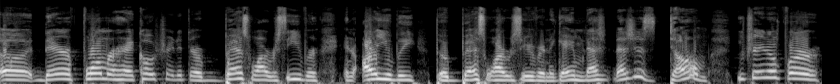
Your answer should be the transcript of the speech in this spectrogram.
uh their former head coach traded their best wide receiver and arguably the best wide receiver in the game. That's that's just dumb. You trade him for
